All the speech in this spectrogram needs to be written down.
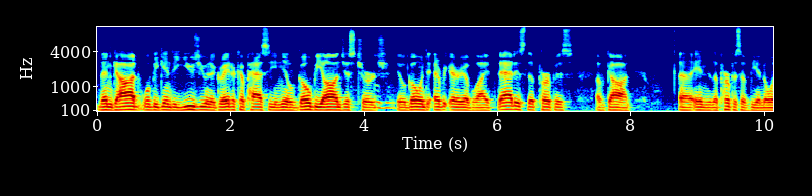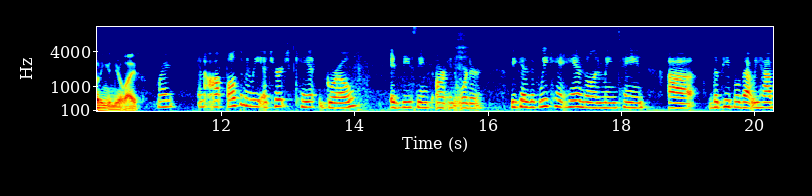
then God will begin to use you in a greater capacity and it'll go beyond just church. Mm-hmm. It'll go into every area of life. That is the purpose of God uh, and the purpose of the anointing in your life. Right. And ultimately, a church can't grow if these things aren't in order. Because if we can't handle and maintain uh, the people that we have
